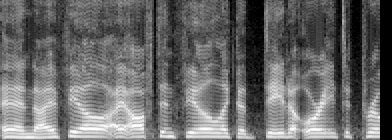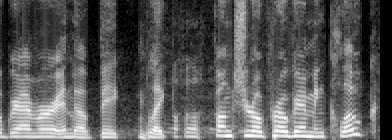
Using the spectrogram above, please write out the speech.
And I feel, I often feel like a data oriented programmer in a big, like, functional programming cloak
